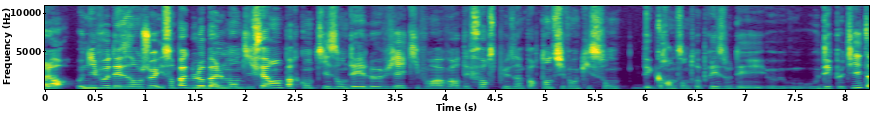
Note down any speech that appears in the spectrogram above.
alors, au niveau des enjeux, ils ne sont pas globalement différents. Par contre, ils ont des leviers qui vont avoir des forces plus importantes suivant qu'ils sont des grandes entreprises ou des, ou, des petites.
